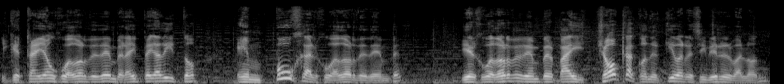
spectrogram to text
y que trae a un jugador de Denver ahí pegadito, empuja al jugador de Denver y el jugador de Denver va y choca con el que iba a recibir el balón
